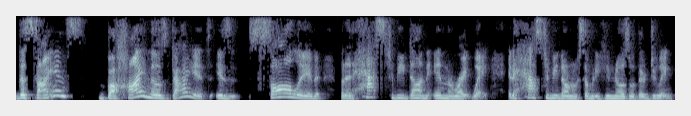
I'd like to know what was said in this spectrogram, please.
the science behind those diets is solid, but it has to be done in the right way. It has to be done with somebody who knows what they're doing.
